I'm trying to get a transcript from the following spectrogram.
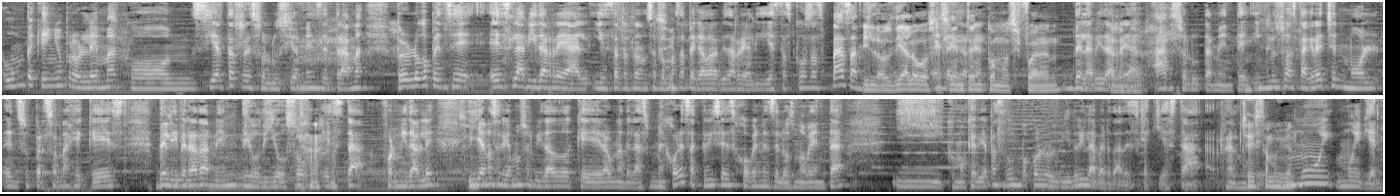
un pequeño problema con ciertas resoluciones de trama, pero luego pensé, es la vida real y está tratando de ser lo sí. más apegado a la vida real y estas cosas pasan. Y los diálogos se sienten como si fueran de la vida de real, la vida. absolutamente. Uh -huh. Incluso hasta Gretchen Moll en su personaje que es deliberadamente odioso está formidable sí. y ya nos habíamos olvidado que era una de las mejores actrices jóvenes de los 90 y como que había pasado un poco el olvido y la verdad es que aquí está realmente sí, está muy bien. Muy muy bien.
